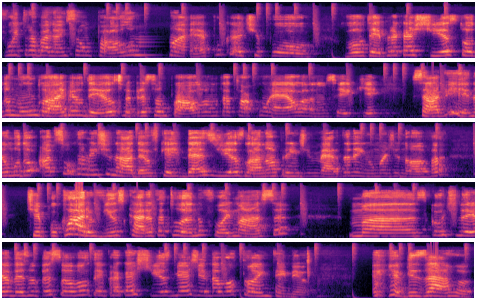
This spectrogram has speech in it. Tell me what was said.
fui trabalhar em São Paulo, uma época, tipo, voltei para Caxias, todo mundo, ai meu Deus, vai para São Paulo, vamos tatuar com ela, não sei o quê sabe? Não mudou absolutamente nada. Eu fiquei 10 dias lá, não aprendi merda nenhuma de nova. Tipo, claro, vi os caras tatuando, foi massa. Mas continuei a mesma pessoa, voltei para Caxias, minha agenda lotou, entendeu? É bizarro.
